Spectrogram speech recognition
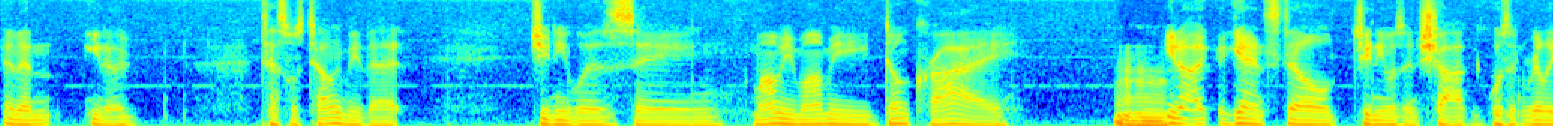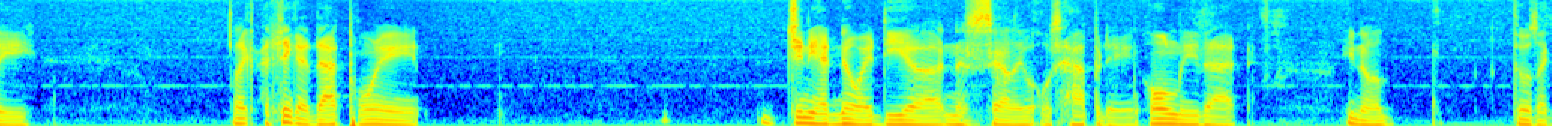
and then you know, Tess was telling me that Ginny was saying, "Mommy, mommy, don't cry." Mm-hmm. You know, again, still Ginny was in shock. wasn't really like I think at that point, Ginny had no idea necessarily what was happening. Only that, you know, there was like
